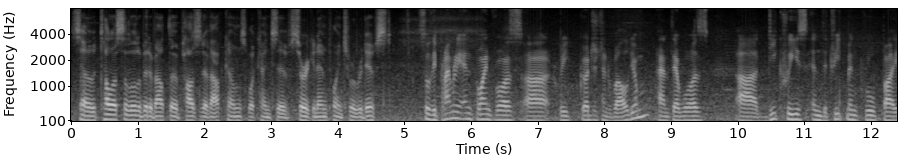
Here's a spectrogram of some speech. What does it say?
So tell us a little bit about the positive outcomes. What kinds of surrogate endpoints were reduced? So the primary endpoint was uh, regurgitant volume, and there was a decrease in the treatment group by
